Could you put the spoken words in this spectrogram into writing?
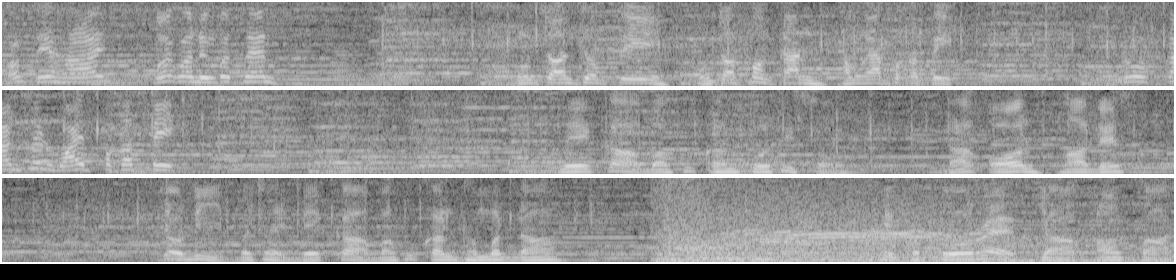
ความเสียหายน้อยกว่า1%เปอร์เซ็นต์วงจรโจมตีวงจรป้องกันทำงานปกติ ระบบการเคลื่อนไหวปกติ เมกาบาคุกันตัวที่สองดาร์กออนฮาเดส เจ้านี่ไม่ใช่เมกาบาคุกันธรรมดาเทียบกับตัวแรกจากอัลตาน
